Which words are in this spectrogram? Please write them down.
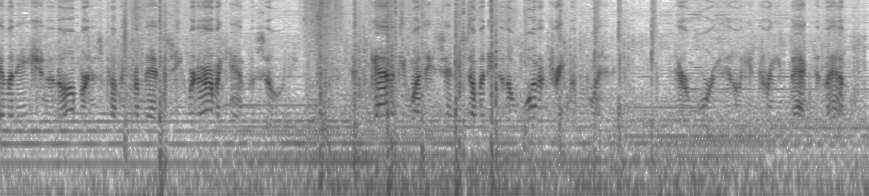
contamination in Auburn is coming from that secret Armacham facility. It's gotta be when they send somebody to the water treatment plant. They're worried it'll get traced back to them.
